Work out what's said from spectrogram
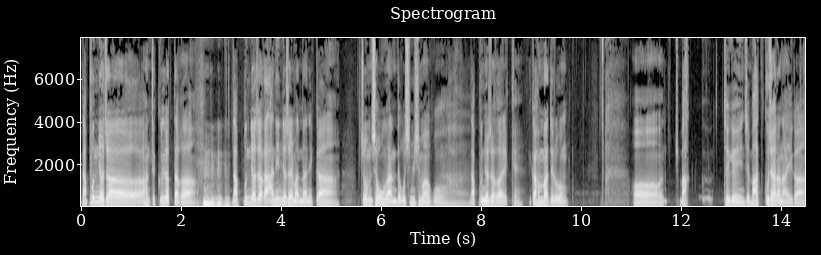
나쁜 여자한테 끌렸다가 나쁜 여자가 아닌 여자를 만나니까 좀 적응 안 되고 심심하고 아, 나쁜 여자가 이렇게 그러니까 한마디로 어 막 되게 이제 맞고 자란 아이가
